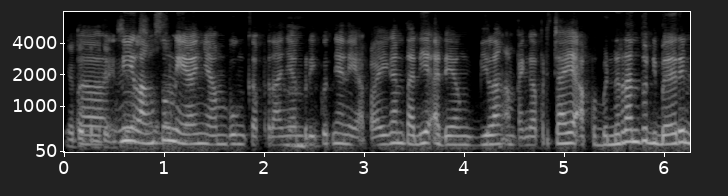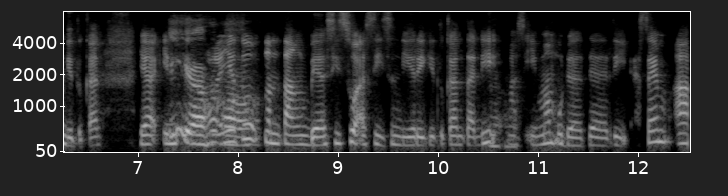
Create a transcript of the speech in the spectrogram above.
itu uh, ini langsung nih ya nyambung ke pertanyaan hmm. berikutnya nih. Apalagi kan tadi ada yang bilang sampai nggak percaya apa beneran tuh dibayarin gitu kan? Ya intinya iya, tuh tentang beasiswa sih sendiri gitu kan. Tadi hmm. Mas Imam udah dari SMA,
